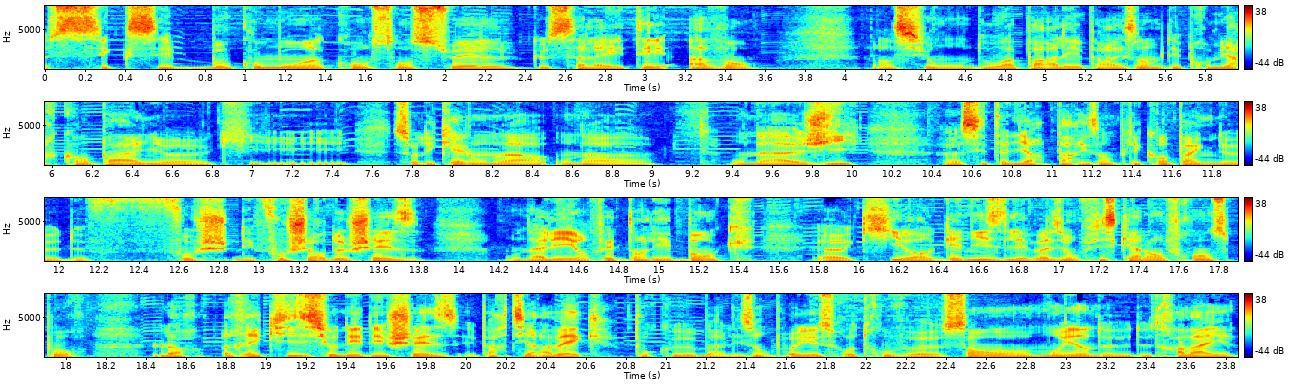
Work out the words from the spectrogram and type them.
c'est que c'est beaucoup moins consensuel que ça l'a été avant. Hein, si on doit parler par exemple des premières campagnes sur lesquelles on a, agi, c'est-à-dire par exemple les campagnes de des faucheurs de chaises, on allait en fait dans les banques euh, qui organisent l'évasion fiscale en France pour leur réquisitionner des chaises et partir avec, pour que bah, les employés se retrouvent euh, sans moyen de, travail.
